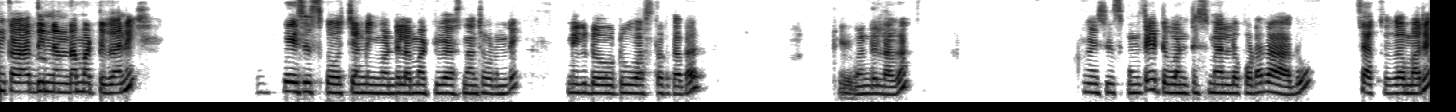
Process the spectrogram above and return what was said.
ఇంకా దీని నిండా మట్టి కానీ వేసేసుకోవచ్చు అండి ఇంకోండి ఇలా మట్టి వేస్తున్నాను చూడండి. మీకు డౌట్ వస్తుంది కదా? ఇదిగోండి ఇలాగా వేసేసుకుంటే ఎటువంటి స్మెల్ కూడా రాదు. చక్కగా మరి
